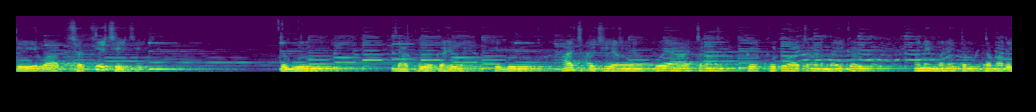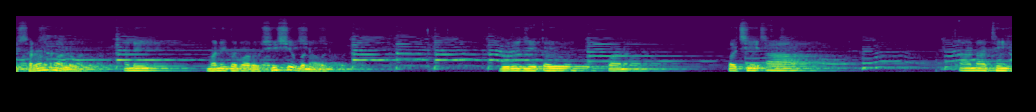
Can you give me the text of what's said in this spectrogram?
કે એ વાત સત્ય છે? તો ગુરુ ડાકુએ કહ્યું કે, ગુરુ, આજ પછી હવે હું કોઈ આચરણ કે ખોટું આચરણ નહીં કરું અને મને તમે, તમારી શરણમાં લો અને મને તમારો શિષ્ય બનાવો. ગુરુજીએ કહ્યું, પણ પછી આ, આનાથી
